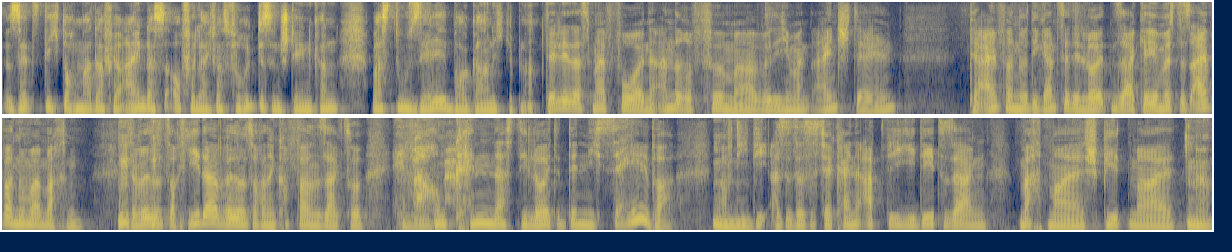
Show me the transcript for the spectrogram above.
setz dich doch mal dafür ein, dass auch vielleicht was Verrücktes entstehen kann, was du selber gar nicht geplant. Stell dir das mal vor, eine andere Firma würde jemand einstellen, der einfach nur die ganze Zeit den Leuten sagt, ja, ihr müsst es einfach nur mal machen. Da würde uns doch jeder, würde uns doch an den Kopf fassen und sagt so, hey, warum können das die Leute denn nicht selber? Mhm. Auf die Idee, also das ist ja keine abwegige Idee zu sagen, macht mal, spielt mal. Ja.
